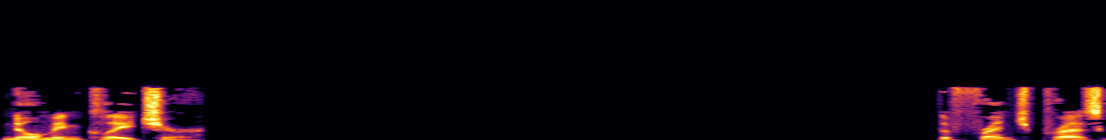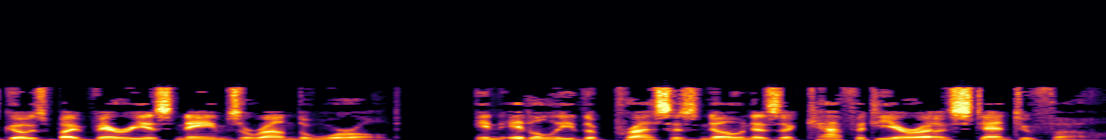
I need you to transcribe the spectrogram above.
Nomenclature The French press goes by various names around the world. In Italy the press is known as a caffettiera a stantuffo.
